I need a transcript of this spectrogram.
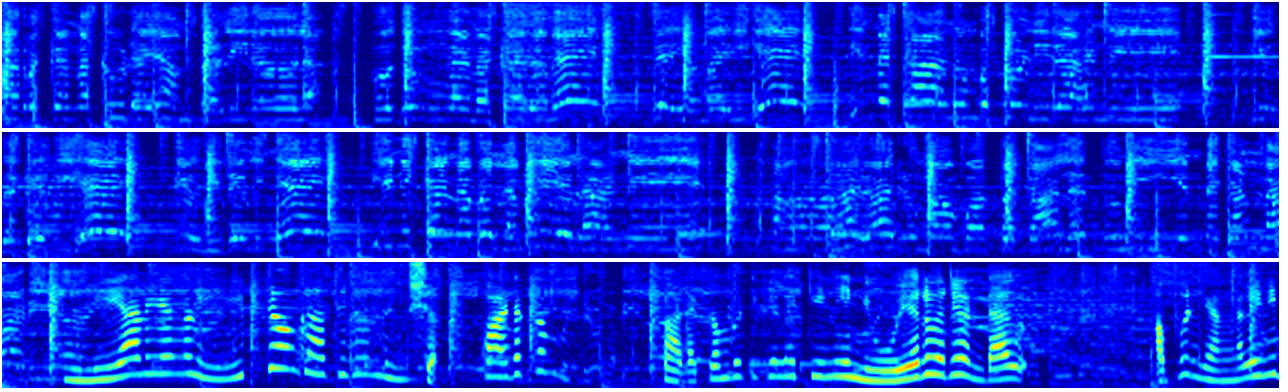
മറക്കണ കുടയാം തളിരോല നിന്നെ ഇനി ഇനിയാണ് ഞങ്ങൾ ഏറ്റവും കാത്തിരുന്ന നിമിഷം. പടക്കം വിട്ടു പടക്കം പൊട്ടിക്കലൊക്കെ ഇനി ന്യൂ ഇയർ വരെ ഉണ്ടാകും. അപ്പൊ ഞങ്ങൾ ഇനി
